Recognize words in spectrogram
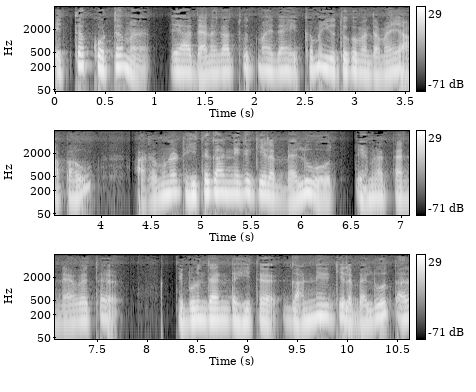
එතකොටම එයා දැනගත්තොත් මම දැන් එකම යුතුයකම තමයි ආපහු අරමුණට හිත ගන්න එක කියලා බැලුවොත් එහෙම නැත්නම් නැවත තිබුණු දැනට හිත ගන්න එක කියලා බැලුවොත් අර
